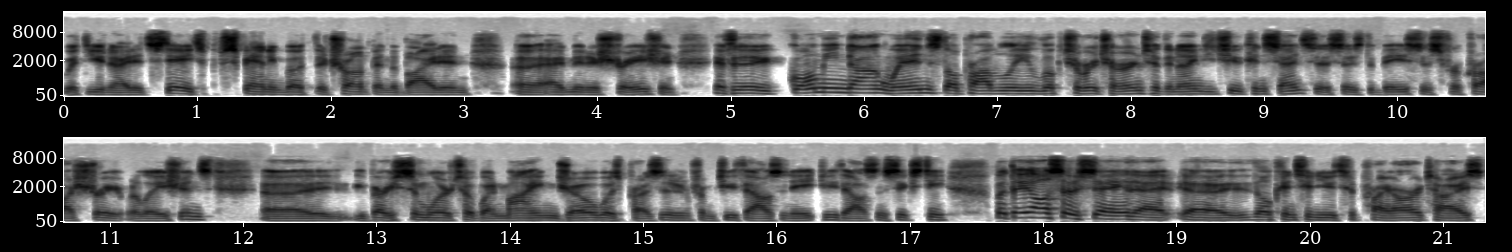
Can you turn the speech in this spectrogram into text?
with the United States, spanning both the Trump and the Biden uh, administration. If the Kuomintang wins, they'll probably look to return to the 92 consensus as the basis for cross-strait relations, uh, very similar to when Ma Ying-jeou was president from 2008 2016. But they also say that uh, they'll continue to prioritize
